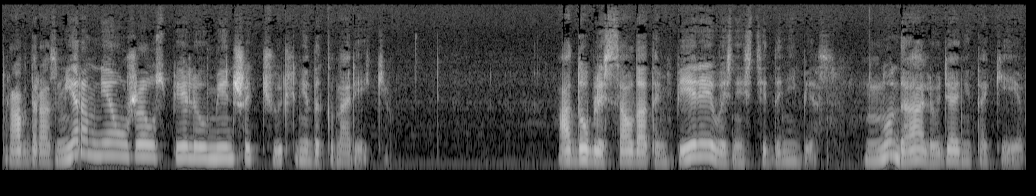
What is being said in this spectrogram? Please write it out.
Правда, размеры мне уже успели уменьшить чуть ли не до канарейки. А доблесть солдат империи вознести до небес. Ну да, люди они такие,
